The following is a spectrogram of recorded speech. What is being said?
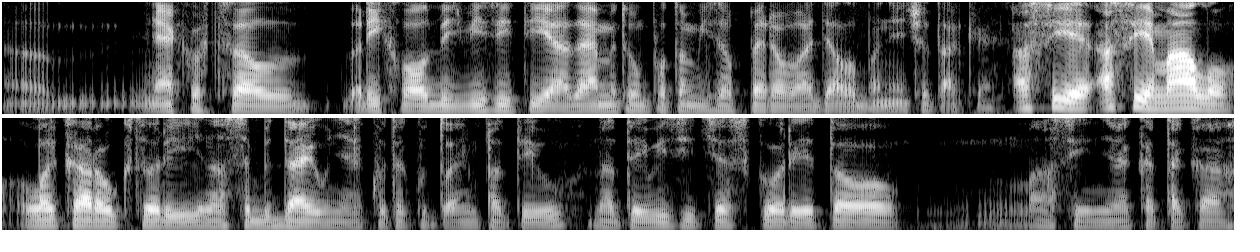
Ehm, nejako chcel rýchlo odbiť vizity a dajme tomu potom ísť operovať alebo niečo také. Asi je, asi je málo lekárov, ktorí na sebe dajú nejakú takúto empatiu na tej vizite. Skôr je to asi nejaká taká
